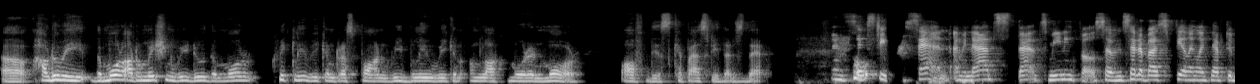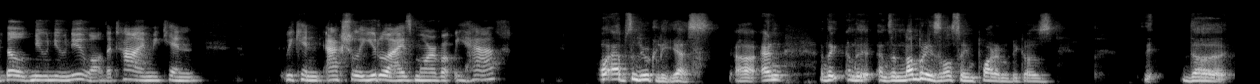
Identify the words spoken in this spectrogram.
uh, how do we, the more automation we do, the more quickly we can respond, we believe we can unlock more and more of this capacity that is there. And 60%, I mean, that's that's meaningful. So instead of us feeling like we have to build new, new, new all the time, we can we can actually utilize more of what we have. Oh, absolutely, yes. Uh, and, and, the, and, the, and the number is also important because the, the,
